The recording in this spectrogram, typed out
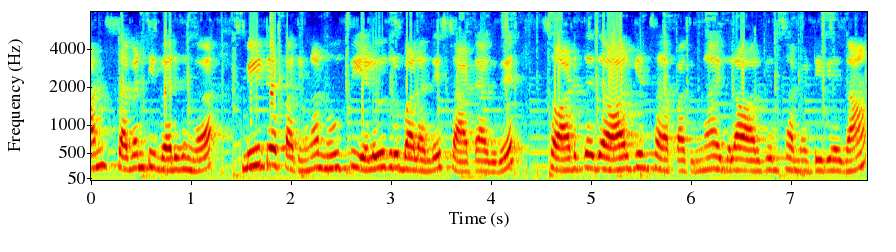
ஒன் செவன்ட்டி வருதுங்க. மீட்டர் பார்த்தீங்கன்னா நூற்றி எழுபது ரூபாயிலேருந்தே ஸ்டார்ட் ஆகுது. ஸோ அடுத்தது ஆர்கன்ஸாக பார்த்தீங்கன்னா இதெல்லாம் ஆர்கன்ஸா மெட்டீரியல் தான்.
